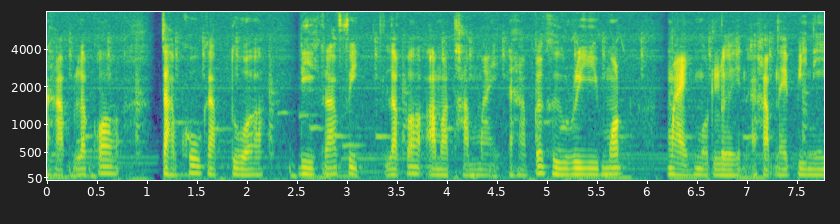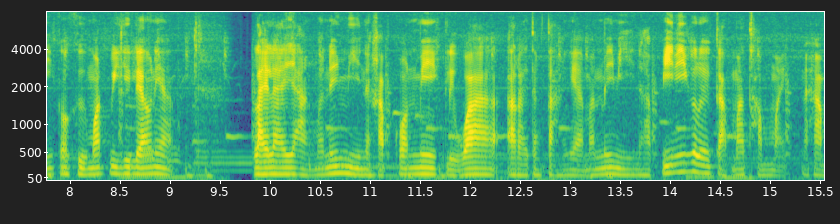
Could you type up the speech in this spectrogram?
นะครับ แล้วก็จับคู่กับตัวดีกราฟิก แล้วก็เอามาทำใหม่นะครับ ก็คือรีมอดใหม่หมดเลยนะครับ ในปีนี้ก็คือมอดปีที่แล้วเนี่ยหลาย ๆ อย่างมันไม่มีนะครับก้อนเมฆหรือว่าอะไรต่างๆเนี่ยมันไม่มีนะครับ ปีนี้ก็เลยกลับมาทำใหม่นะครับ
